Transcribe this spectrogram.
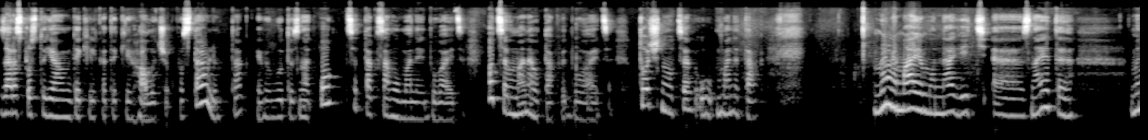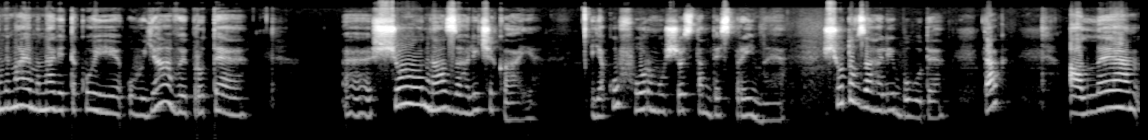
Зараз просто я вам декілька таких галочок поставлю, так, і ви будете знати, о, це так само в мене відбувається. Оце в мене отак відбувається. Точно, це у мене так. Ми не маємо навіть, е, знаєте, ми не маємо навіть такої уяви про те, що нас взагалі чекає, яку форму щось там десь прийме, що то взагалі буде. Так? Але,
